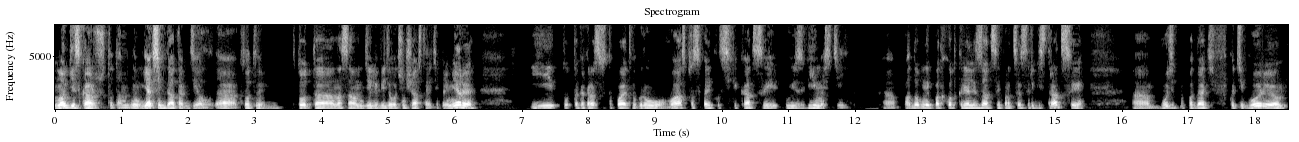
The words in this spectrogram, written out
многие скажут, что там, ну, я всегда так делал, да, кто-то кто на самом деле видел очень часто эти примеры, и тут-то как раз вступает в игру ВАС по своей классификации уязвимостей. А, подобный подход к реализации процесса регистрации – а, будет попадать в категорию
